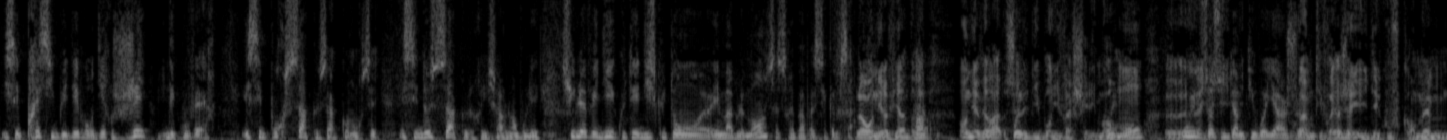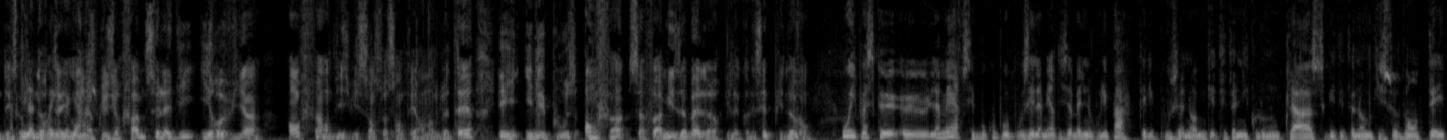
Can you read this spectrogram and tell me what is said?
il s'est précipité pour dire J'ai découvert. Et c'est pour ça que ça a commencé. Et c'est de ça que Richard lui en voulait. S'il lui avait dit Écoutez, discutons euh, aimablement, ça ne serait pas passé comme ça. Alors, on y reviendra. Alors, on y reviendra. Cela oui. dit, bon, il va chez les Mormons. Oui, euh, oui là, ça c'était un petit voyage. Un petit voyage, il découvre quand même des Parce communautés où on a plusieurs femmes. Cela dit, il revient enfin en 1861 en Angleterre et il épouse enfin sa femme Isabelle alors qu'il la connaissait depuis 9 ans. Oui, parce que euh, la mère s'est beaucoup opposée. La mère d'Isabelle ne voulait pas qu'elle épouse un homme qui était un iconoclaste, qui était un homme qui se vantait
